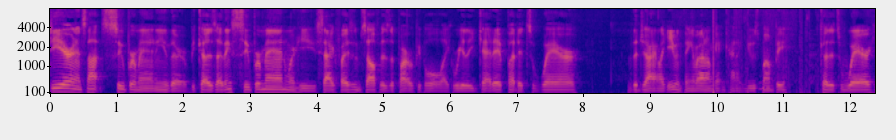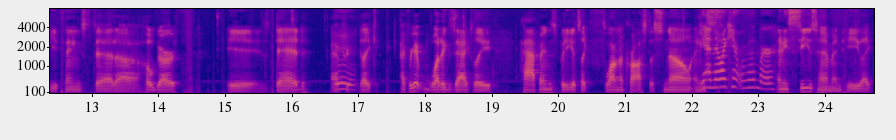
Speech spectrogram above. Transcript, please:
deer, and it's not Superman either, because I think Superman, where he sacrifices himself, is the part where people like really get it. But it's where the giant, like even thinking about it, I'm getting kind of goosebumpy, because it's where he thinks that uh, Hogarth is dead. After like I forget what exactly happens, but he gets like flung across the snow, and Yeah, he's- no, I can't remember. and he sees him and he like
